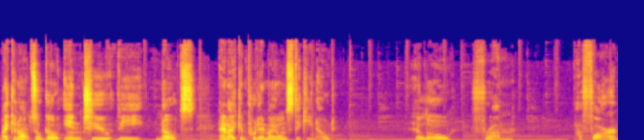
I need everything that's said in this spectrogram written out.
I can also go into the notes and I can put in my own sticky note. Hello from afar.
